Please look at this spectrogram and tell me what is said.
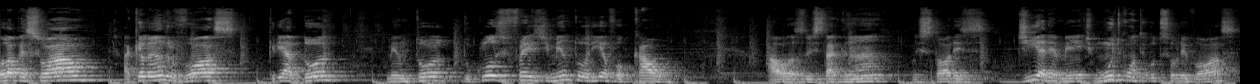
Olá pessoal, aqui é o Leandro Voz, criador, mentor do Close Friends de mentoria vocal. Aulas no Instagram, no Stories diariamente, muito conteúdo sobre voz.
